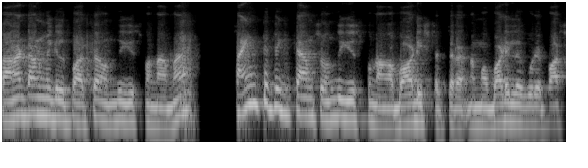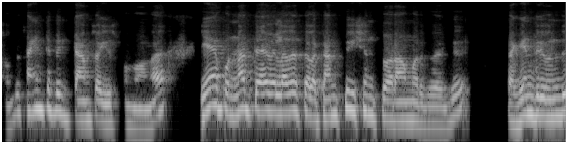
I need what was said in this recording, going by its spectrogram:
அனட்டாமிக்கல் பார்ட்ஸை வந்து யூஸ் பண்ணாம சயின்டிபிக் டேர்ம்ஸ் வந்து யூஸ் பண்ணுவாங்க பாடி ஸ்ட்ரக்சரை நம்ம பாடியில இருக்கக்கூடிய பார்ட்ஸ் வந்து சயின்டிபிக் டேர்ம்ஸா யூஸ் பண்ணுவாங்க. ஏன் அப்படின்னா தேவையில்லாத சில கன்ஃபியூஷன்ஸ் வராம இருக்கிறதுக்கு செகண்டரி வந்து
